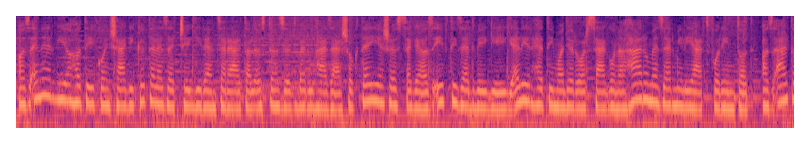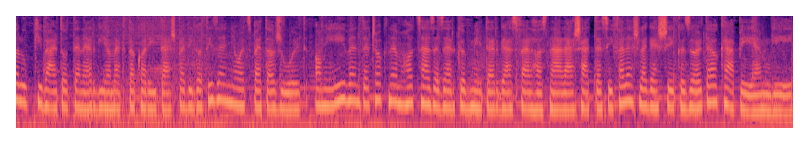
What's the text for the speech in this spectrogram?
Az energiahatékonysági kötelezettségi rendszer által ösztönzött beruházások teljes összege az évtized végéig elérheti Magyarországon a 3000 milliárd forintot, az általuk kiváltott energia megtakarítás pedig a 18 petazsult, ami évente csak nem 600 ezer köbméter gáz felhasználását teszi feleslegessé közölte a KPMG.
